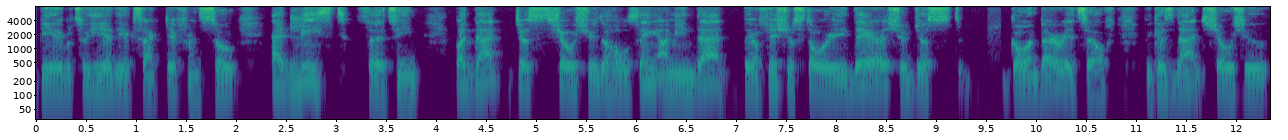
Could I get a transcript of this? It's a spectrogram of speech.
be able to hear the exact difference. So at least 13. But that just shows you the whole thing. I mean, that the official story there should just go and bury itself because that shows you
